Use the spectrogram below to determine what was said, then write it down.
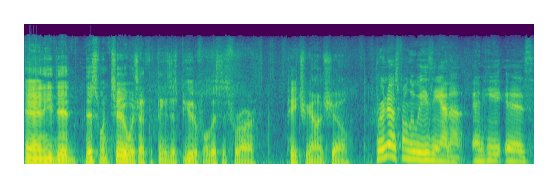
And he did this one too, which I think is just beautiful. This is for our Patreon show. Bruno's from Louisiana, and he is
